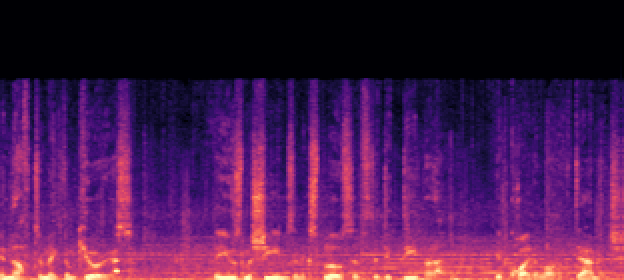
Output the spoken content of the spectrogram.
Enough to make them curious. They used machines and explosives to dig deeper. Did quite a lot of damage.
